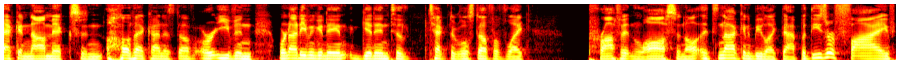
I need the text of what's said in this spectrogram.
economics and all that kind of stuff or even we're not even going to get into technical stuff of like profit and loss and all it's not going to be like that. But these are five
